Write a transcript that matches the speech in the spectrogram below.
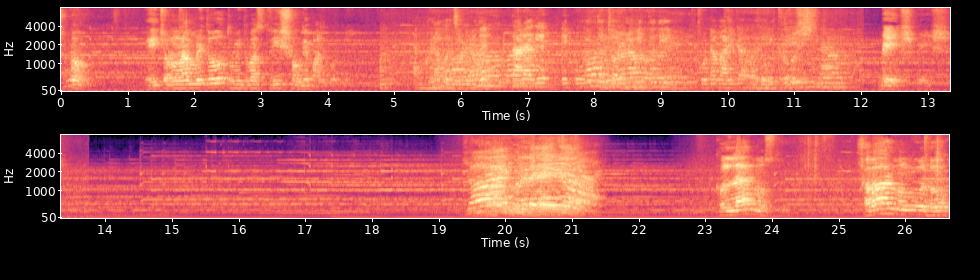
শোনো এই চরণামৃত তুমি তোমার স্ত্রীর সঙ্গে পান করবে। বলছি গুরুদেব তার আগে এই পবিত্র চরণামিত্র দিয়ে গোটা বাড়িটা পবিত্র বেশ বেশ। জয় গুরুদেবের জয়। কল্যাণ মস্তু সবার মঙ্গল হোক,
